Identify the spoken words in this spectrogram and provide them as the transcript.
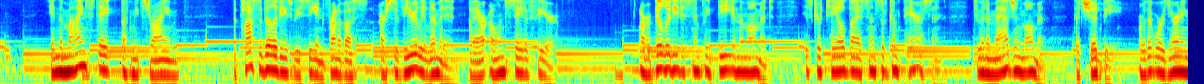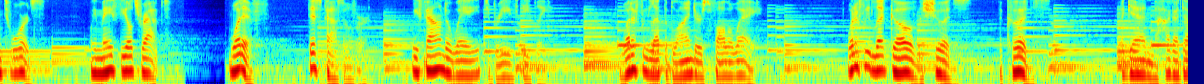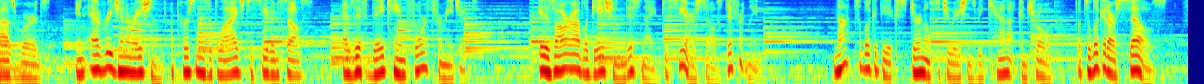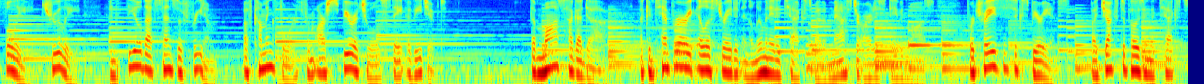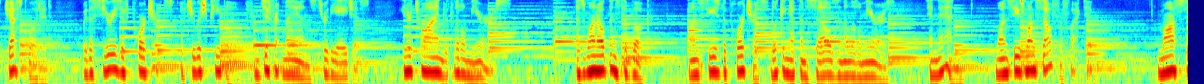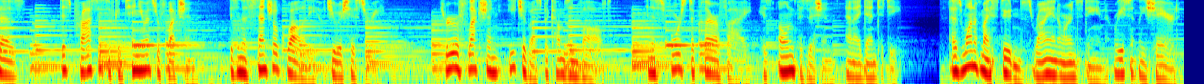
In the mind state of Mitzrayim, the possibilities we see in front of us are severely limited by our own state of fear. Our ability to simply be in the moment is curtailed by a sense of comparison to an imagined moment that should be or that we're yearning towards. We may feel trapped what if, this Passover, we found a way to breathe deeply? What if we let the blinders fall away? What if we let go of the shoulds, the coulds? Again, the Haggadah's words In every generation, a person is obliged to see themselves as if they came forth from Egypt. It is our obligation this night to see ourselves differently not to look at the external situations we cannot control, but to look at ourselves fully, truly, and feel that sense of freedom of coming forth from our spiritual state of Egypt. The Moss Haggadah, a contemporary illustrated and illuminated text by the master artist David Moss, portrays this experience by juxtaposing the text just quoted with a series of portraits of Jewish people from different lands through the ages intertwined with little mirrors. As one opens the book, one sees the portraits looking at themselves in the little mirrors, and then one sees oneself reflected. Moss says this process of continuous reflection is an essential quality of Jewish history. Through reflection, each of us becomes involved and is forced to clarify his own position and identity. As one of my students, Ryan Orenstein, recently shared,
